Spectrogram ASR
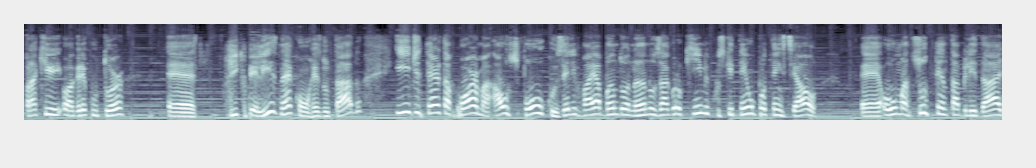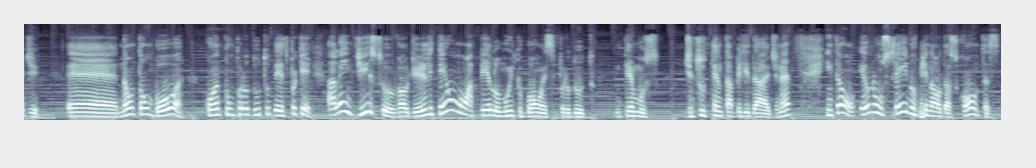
Para que o agricultor é, fique feliz né, com o resultado e, de certa forma, aos poucos, ele vai abandonando os agroquímicos que têm um potencial é, ou uma sustentabilidade é, não tão boa quanto um produto desse. Porque, além disso, Valdir, ele tem um apelo muito bom esse produto, em termos de sustentabilidade, né? Então, eu não sei no final das contas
